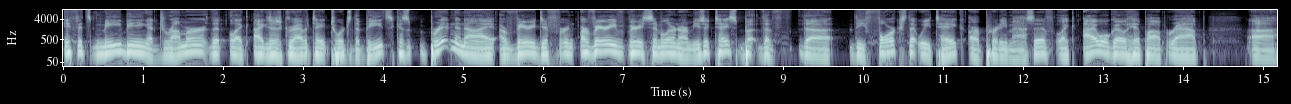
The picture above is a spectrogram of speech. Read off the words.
if it's me being a drummer that like I just gravitate towards the beats because Britton and I are very different, are very very similar in our music taste, but the the the forks that we take are pretty massive. Like I will go hip hop, rap. Uh,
